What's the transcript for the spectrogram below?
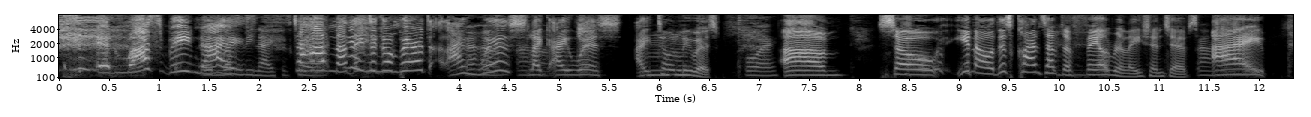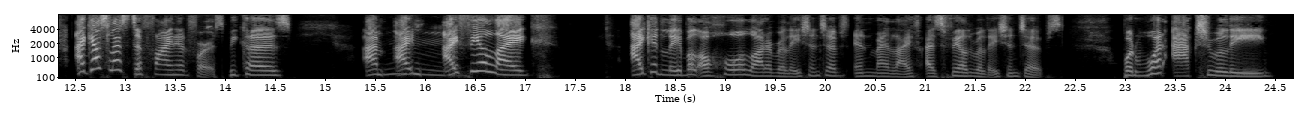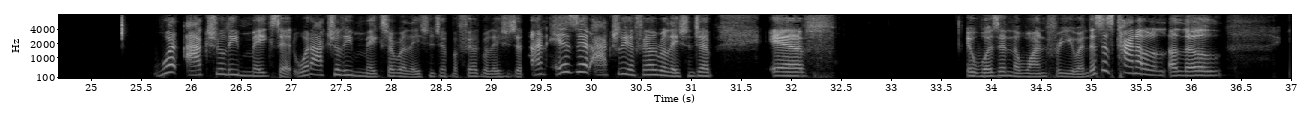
it must be It nice. must be nice. To correct. have nothing to compare to, I Uh-huh, wish, uh-huh. like, I wish, I Mhm. totally wish. boy. Um, so you know, this concept of failed relationships, Uh-huh. I I guess let's define it first because I'm I I Mm. feel like I could label a whole lot of relationships in my life as failed relationships. But what actually what actually makes it what actually makes a relationship a failed relationship and is it actually a failed relationship if it wasn't the one for you and this is kind of a, a little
